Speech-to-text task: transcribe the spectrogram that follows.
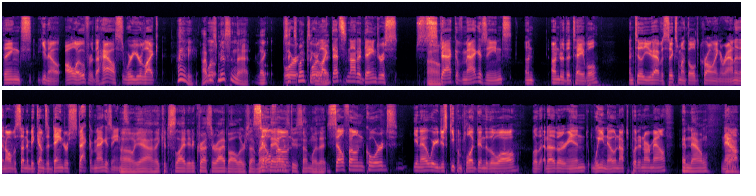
things, you know, all over the house where you're like, Hey, I was missing that like six or, months ago. or like right? that's not a dangerous Oh. stack of magazines un- under the table until you have a six month old crawling around, and then all of a sudden it becomes a dangerous stack of magazines. Oh yeah, they could slide it across their eyeball or something. Cell they always do something with it. Cell phone cords, you know, where you just keep them plugged into the wall. Well, at other end, we know not to put in our mouth. And now, Now,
